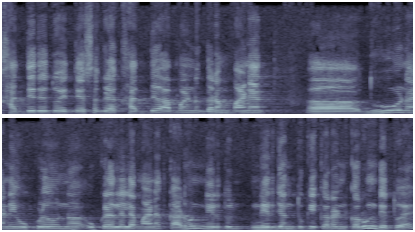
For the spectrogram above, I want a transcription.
खाद्य देतोय ते सगळं खाद्य आपण गरम पाण्यात धुवून आणि उकळून उकळलेल्या पाण्यात काढून निर्तु निर्जंतुकीकरण करून देतो आहे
